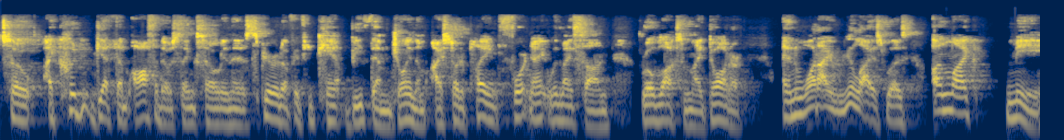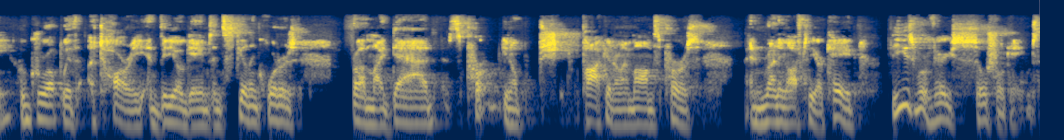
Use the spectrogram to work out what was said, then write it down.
So I couldn't get them off of those things. So in the spirit of if you can't beat them, join them, I started playing Fortnite with my son, Roblox with my daughter. And what I realized was, unlike me, who grew up with Atari and video games and stealing quarters from my dad's per, you know pocket or my mom's purse and running off to the arcade, these were very social games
